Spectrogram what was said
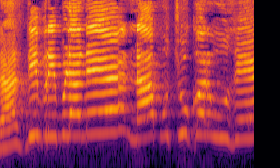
રાજદીપ રીબડાને નામ ઊંચું કરવું છે.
